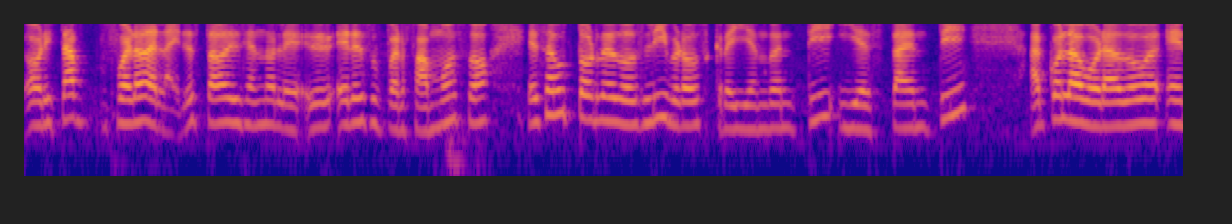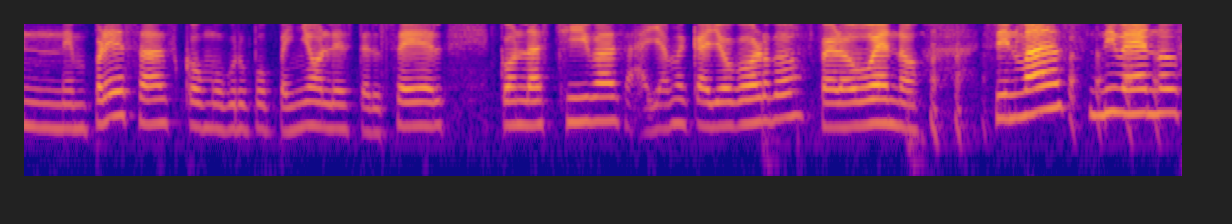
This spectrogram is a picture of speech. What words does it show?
Ahorita fuera del aire estaba diciéndole, e-, eres súper famoso. Es autor de dos libros, Creyendo en ti y Está en ti. Ha colaborado en empresas como Grupo Peñoles, Telcel, con las Chivas. Ay, ya me cayó gordo, pero bueno, sin más ni menos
